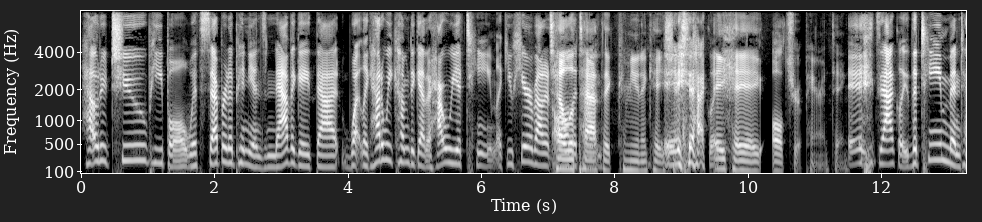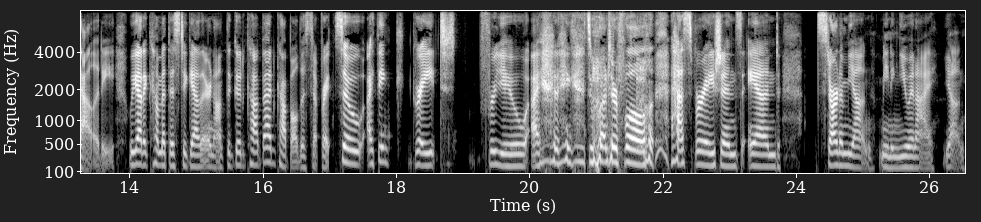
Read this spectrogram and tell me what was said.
how do two people with separate opinions navigate that? What like how do we come together? How are we a team? Like you hear about it all the time. telepathic communication, Exactly. aka ultra parenting. Exactly. The team mentality. We got to come at this together, not the good cop, bad cop, all this stuff, right? So I think great for you. I think it's wonderful aspirations and start them young, meaning you and I, young.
